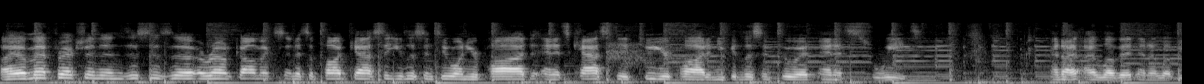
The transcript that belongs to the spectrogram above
Hi, I'm Matt Fraction, and this is uh, Around Comics, and it's a podcast that you listen to on your pod, and it's casted to your pod, and you can listen to it, and it's sweet. And I, I love it, and I love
